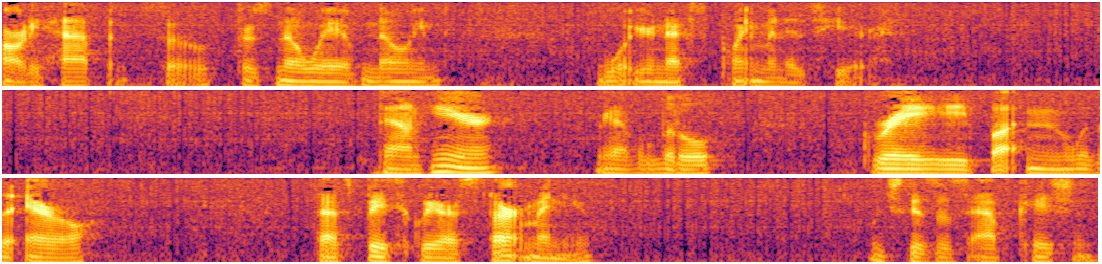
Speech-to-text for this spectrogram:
already happened, so there's no way of knowing what your next appointment is here. Down here, we have a little gray button with an arrow. That's basically our start menu, which gives us applications.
